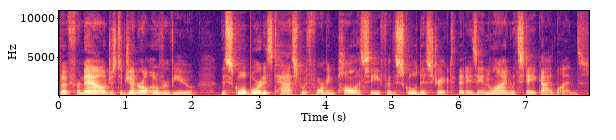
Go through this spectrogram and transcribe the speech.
But for now, just a general overview the school board is tasked with forming policy for the school district that is in line with state guidelines.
